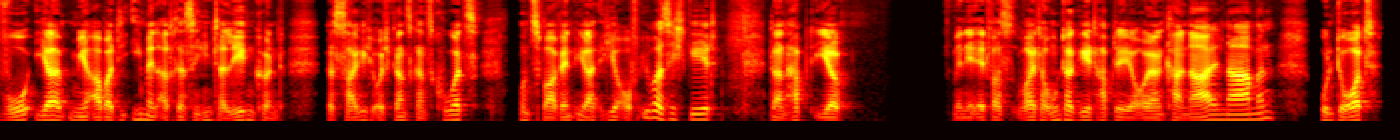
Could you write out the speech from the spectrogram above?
Wo ihr mir aber die E-Mail-Adresse hinterlegen könnt, das zeige ich euch ganz, ganz kurz. Und zwar, wenn ihr hier auf Übersicht geht, dann habt ihr, wenn ihr etwas weiter runter geht, habt ihr euren Kanalnamen und dort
